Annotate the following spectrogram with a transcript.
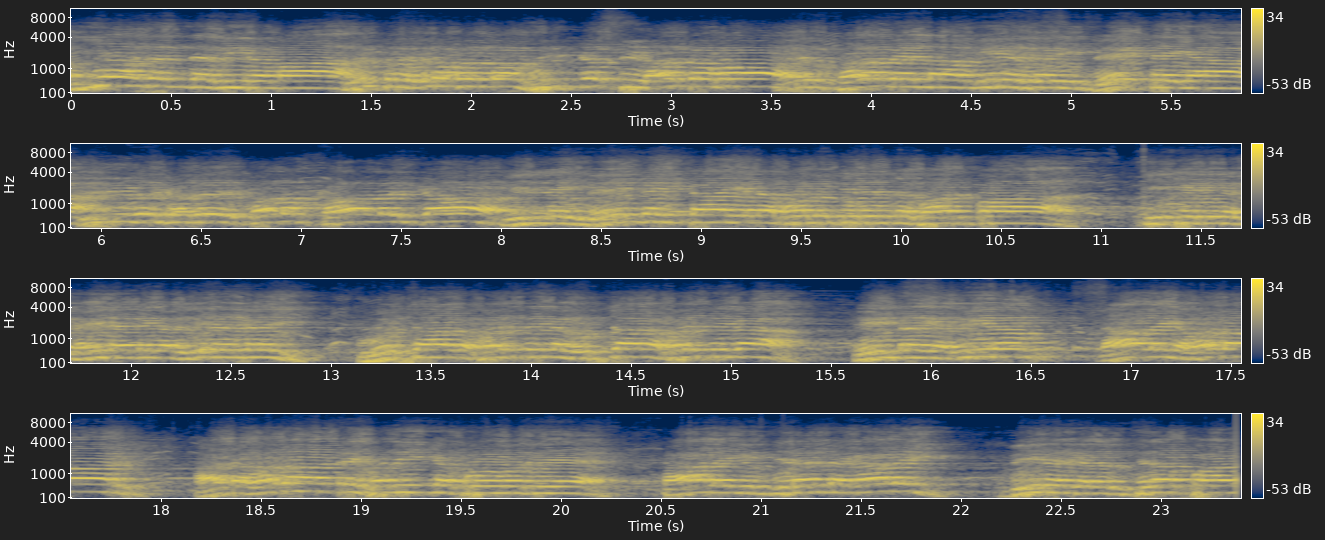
ஐயா தந்த வீரமா? இந்த இடமெல்லாம் சிங்கத்தின் ஆட்டமா களமெல்லாம் வீரர்களின் வேட்டையா? வீரர்களே களம் காலைக்கா இல்லை வேங்கைக்கா என பொறுத்திருந்து பார்ப்பார் சீக்கிரம் கைதட்டுங்கள் வீரர்களை உற்சாகப்படுத்துங்கள் உற்சாகப்படுத்துங்கள் இன்றைய வீரம் நாளைய வரலாறு. அந்த வரலாற்றை பதிக்க போவது காலையும் சிறந்த காலை வீரர்களும் சிறப்பான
